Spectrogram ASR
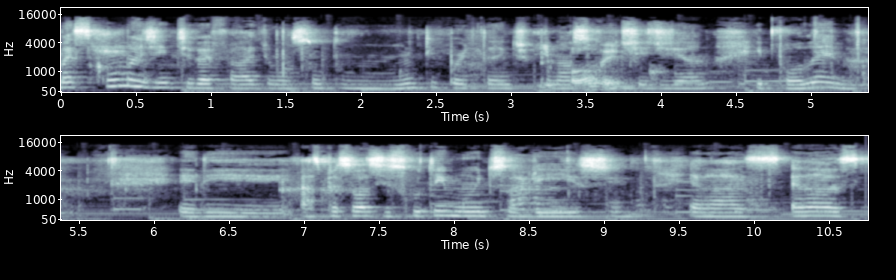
Mas como a gente vai falar de um assunto muito importante para E o nosso polêmico. cotidiano e polêmico, ele, as pessoas discutem muito sobre isso. Elas, elas,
